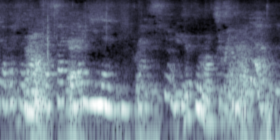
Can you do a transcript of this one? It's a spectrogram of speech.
passion. Ah. Ça. Exactement, c'est ça.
